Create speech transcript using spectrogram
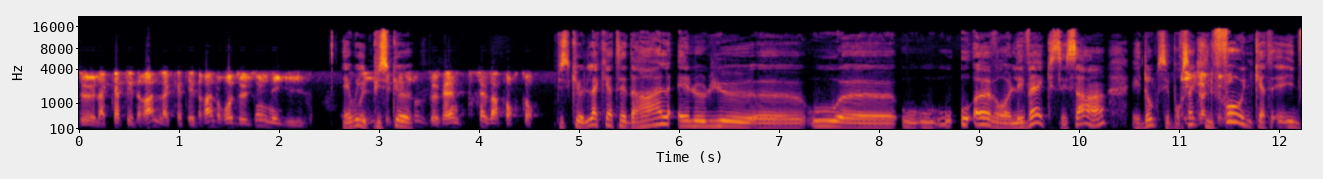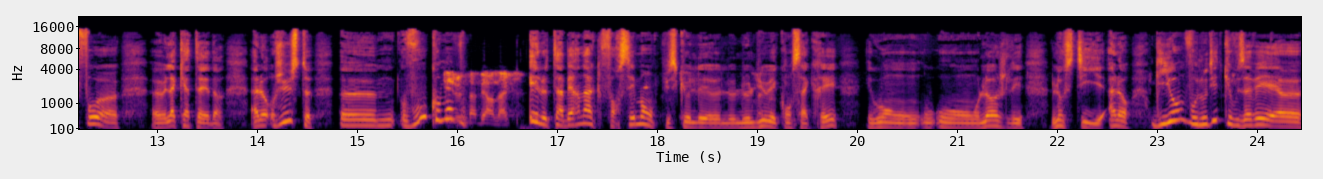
de la cathédrale, la cathédrale redevient une église. Et Vous oui, puisque c'est quelque chose de quand même très important. puisque la cathédrale est le lieu euh, où, euh, où, où, où œuvre l'évêque, c'est ça, hein? Et donc c'est pour ça qu'il faut une il faut euh, euh, la cathèdre. Alors juste, euh, vous comment Et le tabernacle. et le tabernacle forcément, puisque le, le- le lieu est consacré et où on, où on loge les l'hostie. Alors Guillaume, vous nous dites que vous avez euh,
